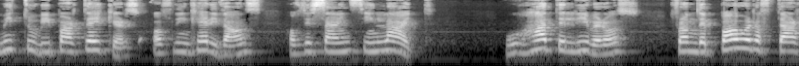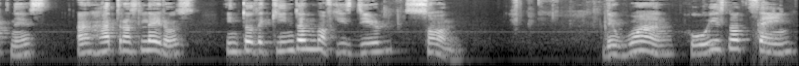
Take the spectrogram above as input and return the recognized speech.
meet to be partakers of the inheritance of the saints in light, who hath delivered us from the power of darkness and hath translated us into the kingdom of his dear Son. The one who is not sane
